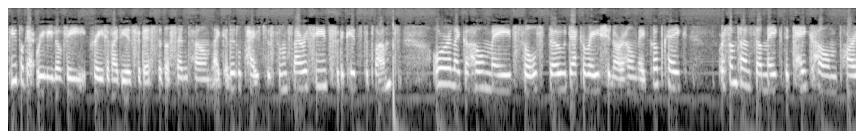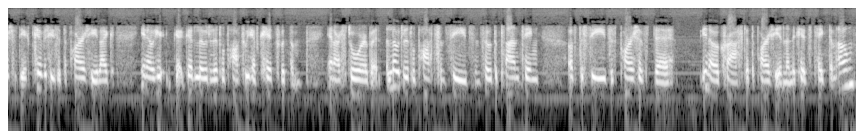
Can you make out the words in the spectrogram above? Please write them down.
people get really lovely creative ideas for this. So they'll send home like a little pouch of sunflower seeds for the kids to plant or like a homemade salt dough decoration or a homemade cupcake or sometimes they'll make the take home part of the activities at the party, like, you know, get, get a load of little pots. We have kits with them in our store, but a load of little pots and seeds. And so the planting of the seeds is part of the, you know, a craft at the party, and then the kids take them home.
